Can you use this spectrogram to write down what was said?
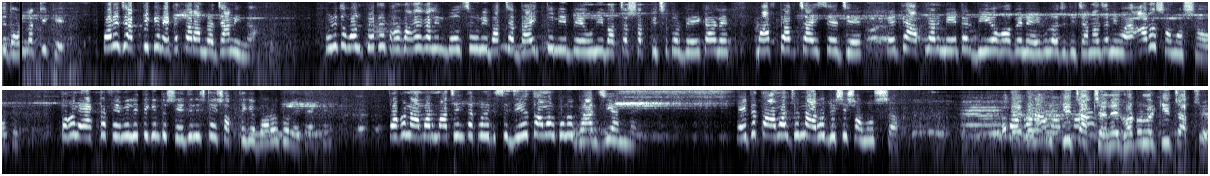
যে ধর্ণা টিকে। পরে যার টিকে না, এটা তো আর আমরা জানি না। উনি তো বল পেটে থাকাকালীন বলছে উনি বাচ্চার দায়িত্ব নেবে উনি বাচ্চার সবকিছু করবে। এই কারণে মাফ টাফ চাইছে যে এতে আপনার মেয়েটার বিয়ে হবে না এগুলো যদি জানাজানি হয় আরও সমস্যা হবে। তখন একটা ফ্যামিলিতে কিন্তু সেই জিনিসটাই সব থেকে বড় করে দেখে। তখন আমার মা চিন্তা করে দিচ্ছে যেহেতু আমার কোনো গার্জিয়ান নেই এটা তো আমার জন্য আরও বেশি সমস্যা। আচ্ছা, এখন আপনি কি চাচ্ছেন? এই ঘটনার কি চাচ্ছেন?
